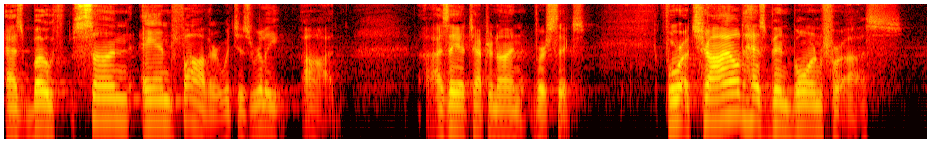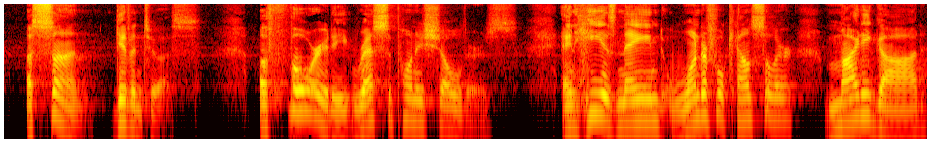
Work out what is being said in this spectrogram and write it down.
as both son and father, which is really odd. Isaiah chapter 9, verse 6. For a child has been born for us, a son given to us. Authority rests upon his shoulders, and he is named Wonderful Counselor, Mighty God,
